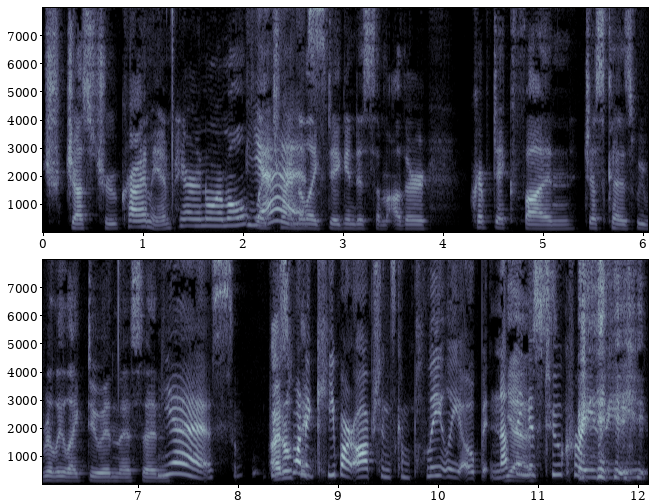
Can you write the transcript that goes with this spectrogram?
tr- just true crime and paranormal. Like trying to like dig into some other cryptic fun, just because we really like doing this. And Yes. We I just want think- to keep our options completely open. Nothing is too crazy.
